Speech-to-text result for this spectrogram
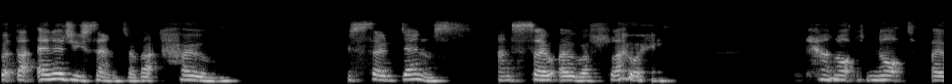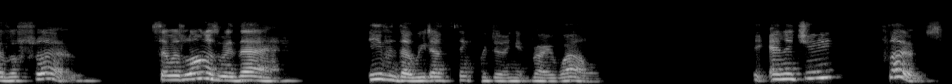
But that energy center, that home, is so dense and so overflowing, it cannot not overflow. So as long as we're there, even though we don't think we're doing it very well, the energy flows.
